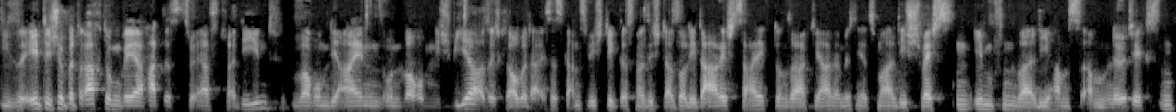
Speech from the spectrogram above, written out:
diese ethische Betrachtung, wer hat es zuerst verdient, warum die einen und warum nicht wir. Also ich glaube, da ist es ganz wichtig, dass man sich da solidarisch zeigt und sagt, ja, wir müssen jetzt mal die Schwächsten impfen, weil die haben es am nötigsten.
